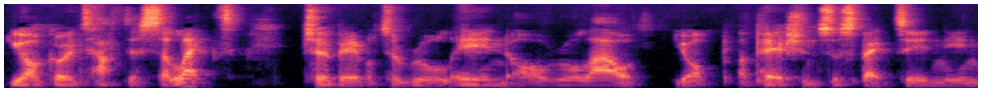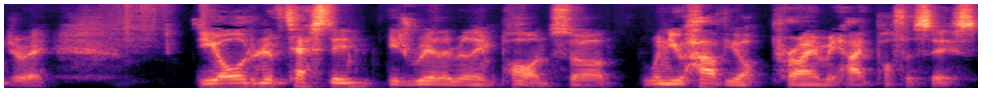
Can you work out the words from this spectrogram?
you're going to have to select to be able to rule in or rule out your a patient suspected knee injury. The ordering of testing is really, really important. So when you have your primary hypothesis,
